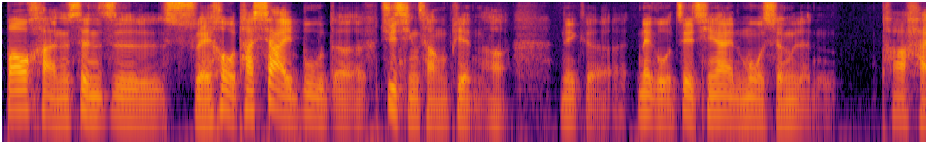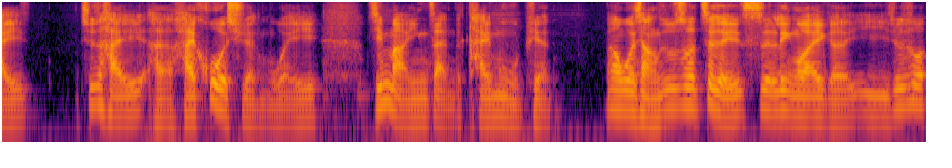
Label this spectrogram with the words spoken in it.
包含甚至随后他下一部的剧情长片啊，那个那个我最亲爱的陌生人，他还就是还还还获选为金马影展的开幕片。那我想就是说，这个是另外一个意义，就是说，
